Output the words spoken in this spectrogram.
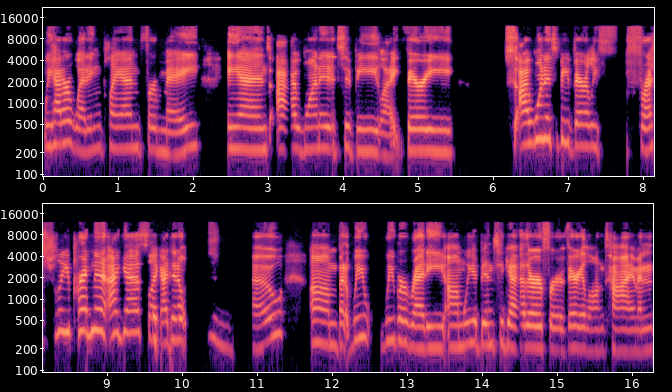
we had our wedding plan for May, and I wanted to be like very. I wanted to be very freshly pregnant. I guess like I didn't know. Um, but we we were ready. Um, we had been together for a very long time, and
